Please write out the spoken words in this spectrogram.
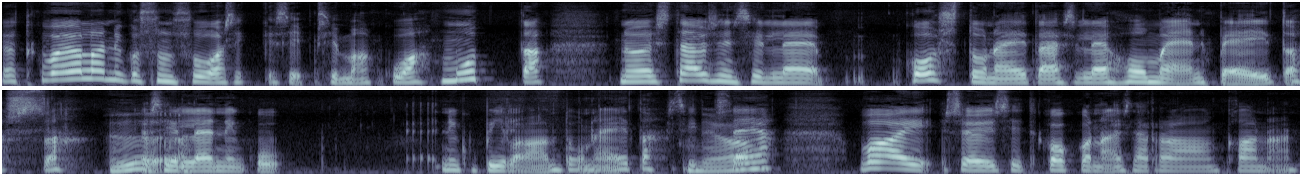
jotka voi olla niinku sun suosikkisipsimakua, mutta ne olisi täysin sille kostuneita ja sille homeen peitossa. Ja silleen niinku, niinku pilaantuneita sipsejä. Joo. Vai söisit kokonaisen raan kanan?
